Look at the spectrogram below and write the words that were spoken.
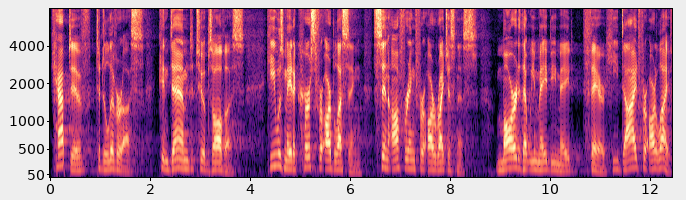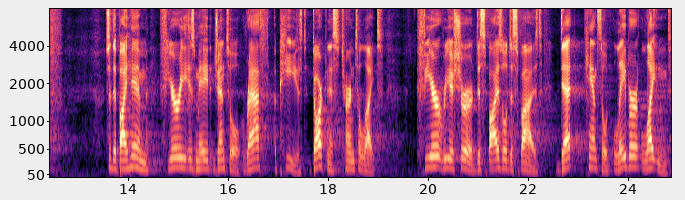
captive to deliver us, condemned to absolve us. He was made a curse for our blessing, sin offering for our righteousness, marred that we may be made fair. He died for our life so that by him fury is made gentle, wrath appeased, darkness turned to light, fear reassured, despisal despised, debt canceled, labor lightened,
